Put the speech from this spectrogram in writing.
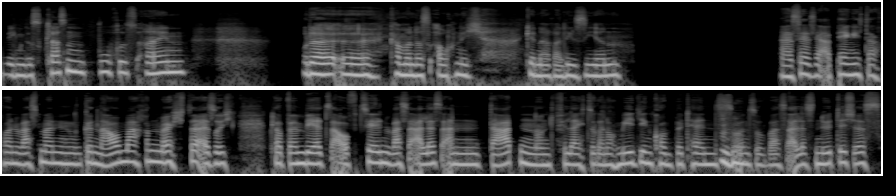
wegen des Klassenbuches ein? Oder äh, kann man das auch nicht generalisieren? Das ist ja sehr abhängig davon, was man genau machen möchte. Also ich glaube, wenn wir jetzt aufzählen, was alles an Daten und vielleicht sogar noch Medienkompetenz mhm. und sowas alles nötig ist,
